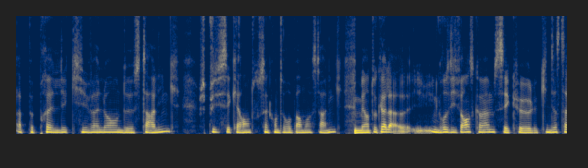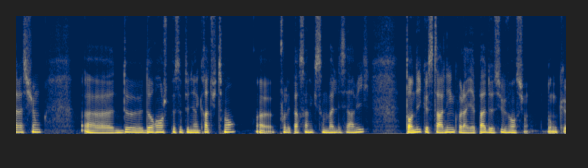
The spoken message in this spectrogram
à peu près l'équivalent de Starlink. Je ne sais plus si c'est 40 ou 50 euros par mois Starlink. Mais en tout cas, là, une grosse différence quand même, c'est que le kit d'installation euh, d'Orange peut s'obtenir gratuitement euh, pour les personnes qui sont mal desservies, tandis que Starlink, voilà, il n'y a pas de subvention. Donc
